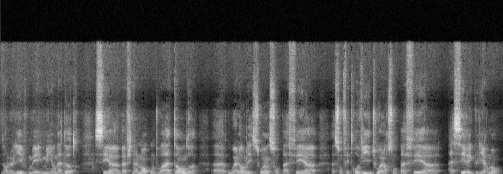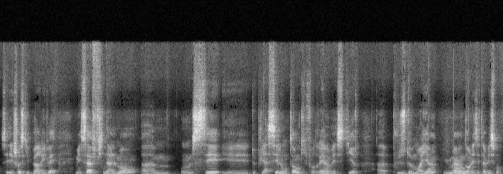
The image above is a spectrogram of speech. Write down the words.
dans le livre, mais, mais il y en a d'autres. C'est bah, finalement on doit attendre ou alors les soins sont pas faits, sont faits trop vite, ou alors sont pas faits assez régulièrement. C'est des choses qui peuvent arriver, mais ça finalement, on le sait et depuis assez longtemps qu'il faudrait investir euh, plus de moyens humains dans les établissements.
